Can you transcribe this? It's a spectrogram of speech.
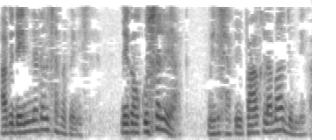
අපි දෙන්නටම සැප පිණිස. මේක කුසලයක්. මේක සැප විපාක ලබා දුන්න එකක්.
